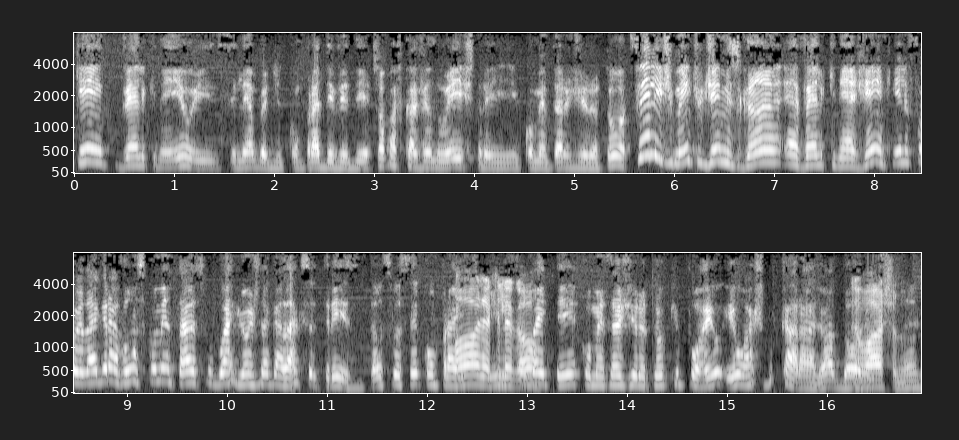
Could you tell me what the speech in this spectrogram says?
quem é velho que nem eu e se lembra de comprar DVD só pra ficar vendo extra e comentários do diretor, felizmente o James Gunn é velho que nem a gente, ele foi lá e gravou uns comentários pro Guardiões da Galáxia 13. Então se você comprar Olha, esse que legal. você vai ter comentários do diretor que, porra, eu, eu acho do caralho, eu adoro. Eu isso, acho, né?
